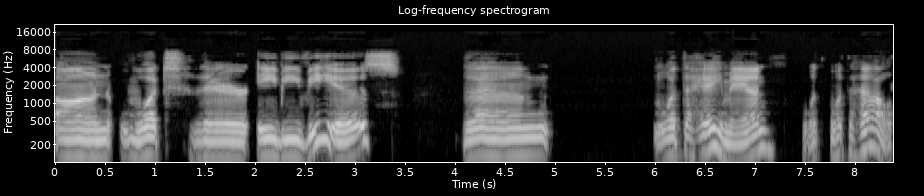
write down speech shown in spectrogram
on what their ABV is, then what the hey, man? What what the hell?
